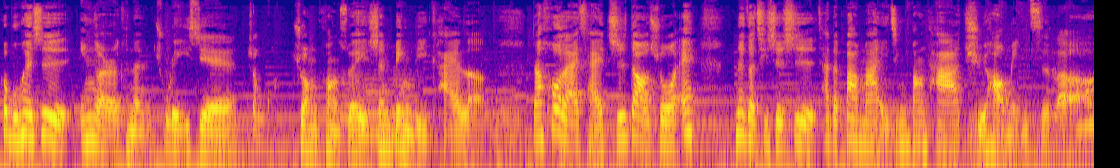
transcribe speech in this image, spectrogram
会不会是婴儿可能出了一些状况？状况，所以生病离开了。那后来才知道说，哎，那个其实是他的爸妈已经帮他取好名字了，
